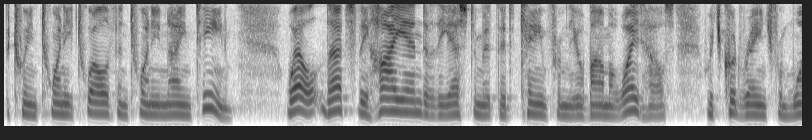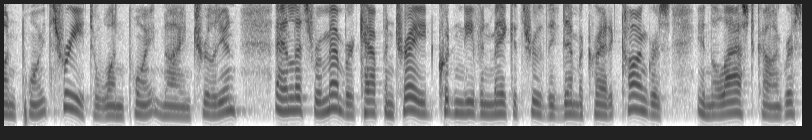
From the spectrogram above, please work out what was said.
between 2012 and 2019. Well, that's the high end of the estimate that came from the Obama White House, which could range from 1.3 to 1.9 trillion. And let's remember, cap and trade couldn't even make it through the Democratic Congress in the last Congress,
